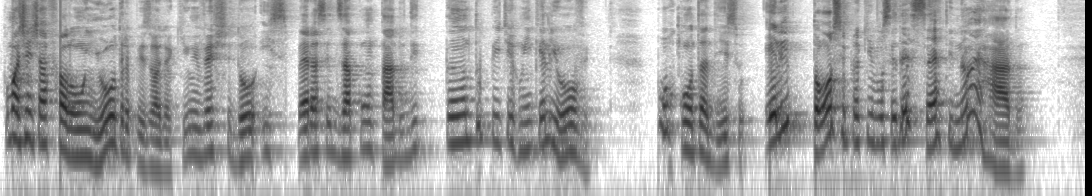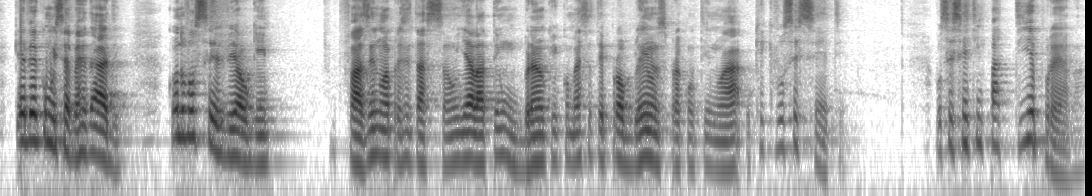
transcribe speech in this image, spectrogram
Como a gente já falou em outro episódio aqui, o investidor espera ser desapontado de tanto pitch ruim que ele ouve. Por conta disso, ele torce para que você dê certo e não errado. Quer ver como isso é verdade? Quando você vê alguém fazendo uma apresentação e ela tem um branco e começa a ter problemas para continuar, o que é que você sente? Você sente empatia por ela.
